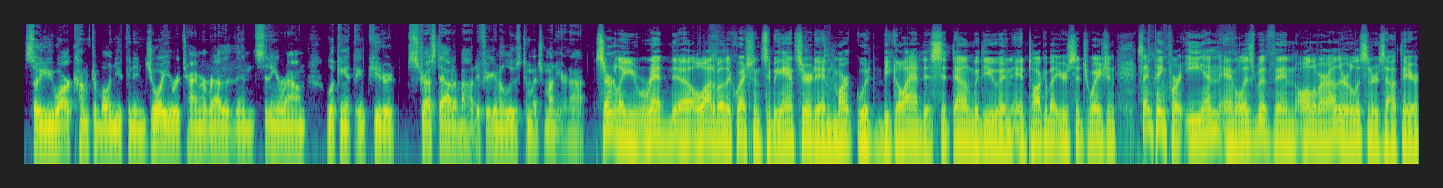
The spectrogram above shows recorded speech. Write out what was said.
so you are comfortable and you can enjoy your retirement rather than sitting around looking at the computer stressed out about if you're going to lose too much money or not. Certainly Red uh, a lot of other questions to be answered, and Mark would be glad to sit down with you and, and talk about your situation. Same thing for Ian and Elizabeth and all of our other listeners out there.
